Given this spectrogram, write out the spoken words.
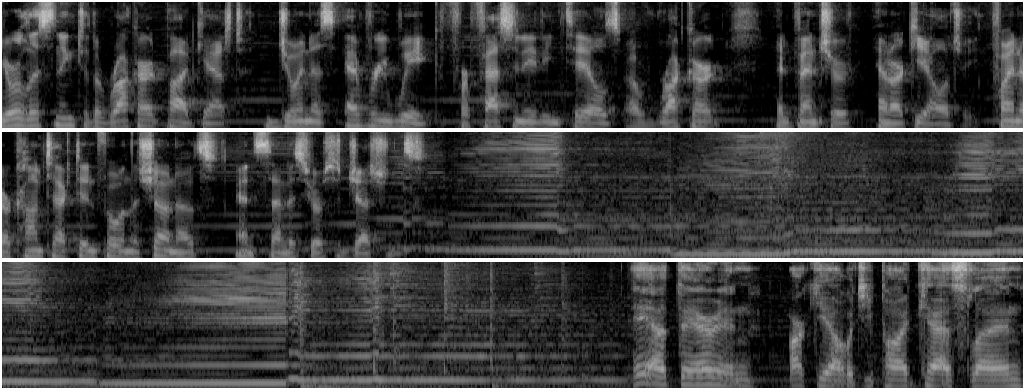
You're listening to the Rock Art Podcast. Join us every week for fascinating tales of rock art, adventure, and archaeology. Find our contact info in the show notes and send us your suggestions. Hey, out there in Archaeology Podcast land.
